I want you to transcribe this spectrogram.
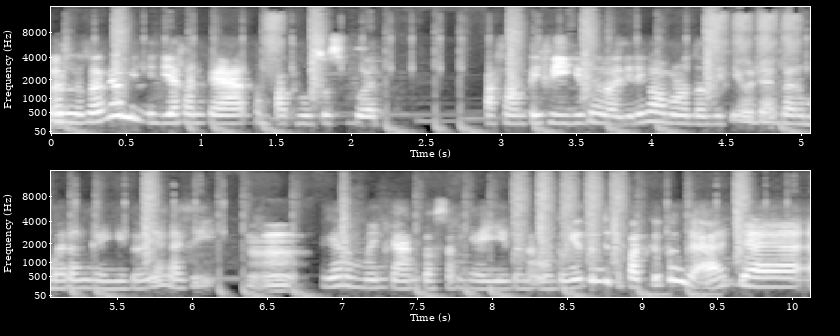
kos kosan kan menyediakan kayak tempat khusus buat pasang TV gitu loh. Jadi kalau mau nonton TV udah bareng-bareng kayak gitu ya nggak sih? Heeh. kan nemuin kan kosan kayak gitu. Nah untungnya tuh di tempatku tuh nggak ada.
